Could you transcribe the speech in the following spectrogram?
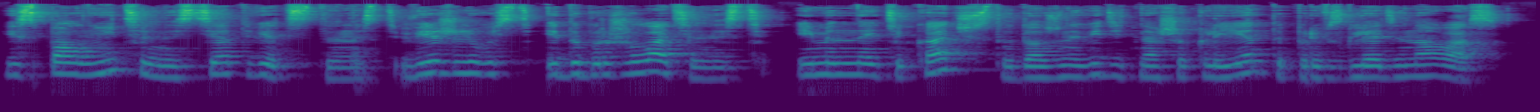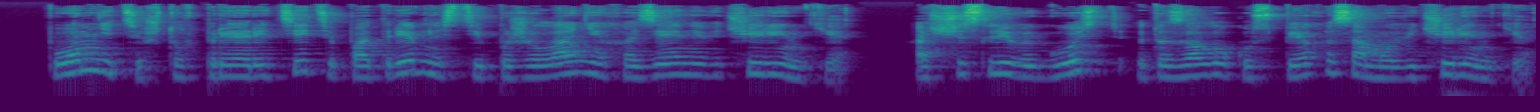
Исполнительность и ответственность, вежливость и доброжелательность – именно эти качества должны видеть наши клиенты при взгляде на вас. Помните, что в приоритете потребности и пожелания хозяина вечеринки, а счастливый гость – это залог успеха самой вечеринки.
